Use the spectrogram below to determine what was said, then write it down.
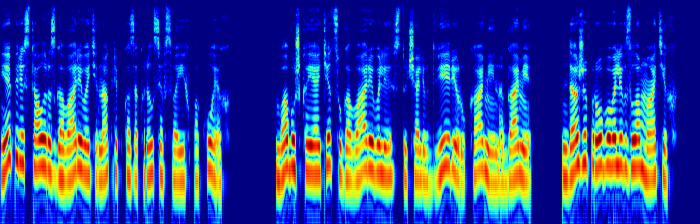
Я перестал разговаривать и накрепко закрылся в своих покоях. Бабушка и отец уговаривали, стучали в двери руками и ногами, даже пробовали взломать их.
